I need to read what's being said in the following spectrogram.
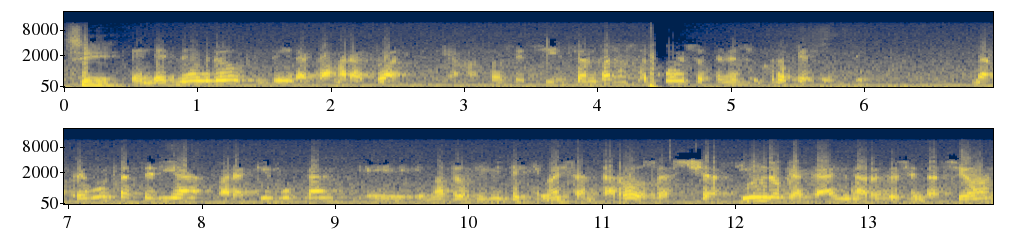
sí. en desnegro de la Cámara actual. Digamos. Entonces, si en Santa Rosa pueden sostener su propia gente, la pregunta sería, ¿para qué buscan eh, en otros límites que no es Santa Rosa? Ya siendo que acá hay una representación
